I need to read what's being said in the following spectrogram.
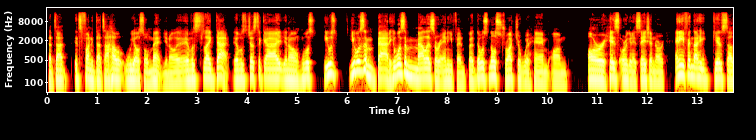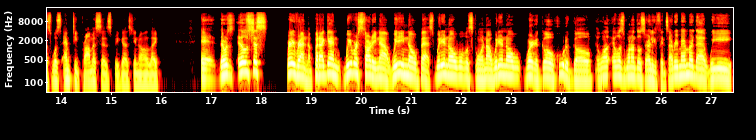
that that it's funny that's how we also met, you know. It, it was like that. It was just a guy, you know, who was he was he wasn't bad. He wasn't malice or anything, but there was no structure with him on or his organization or anything that he gives us was empty promises because, you know, like it, there was it was just very random. But again, we were starting out. We didn't know best. We didn't know what was going on. We didn't know where to go, who to go. It was, it was one of those early things. I remember that we,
